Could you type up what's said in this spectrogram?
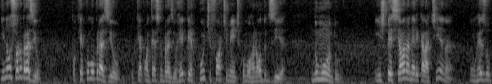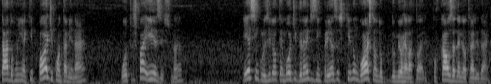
E não só no Brasil. Porque como o Brasil, o que acontece no Brasil repercute fortemente, como o Ronaldo dizia, no mundo, em especial na América Latina, um resultado ruim aqui pode contaminar outros países, né? Esse, inclusive, é o temor de grandes empresas que não gostam do, do meu relatório, por causa da neutralidade.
